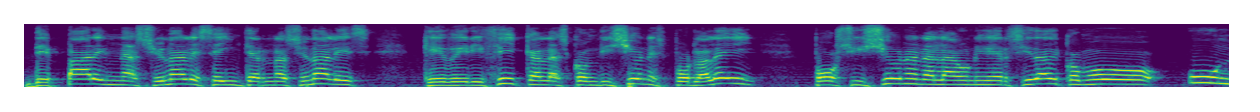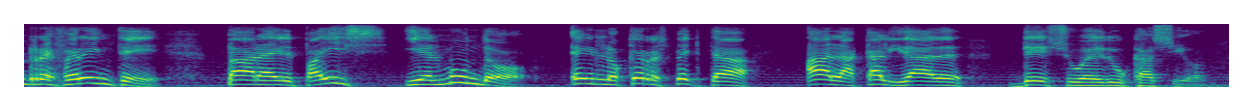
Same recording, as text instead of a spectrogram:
de pares nacionales e internacionales que verifican las condiciones por la ley, posicionan a la universidad como un referente para el país y el mundo en lo que respecta a la calidad de su educación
